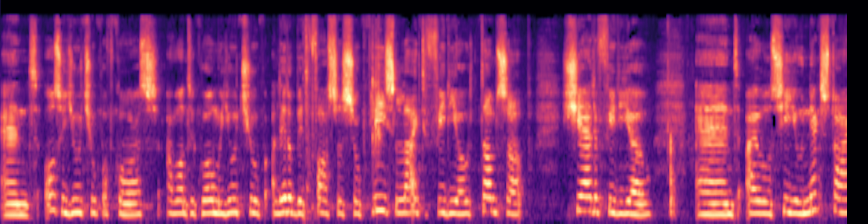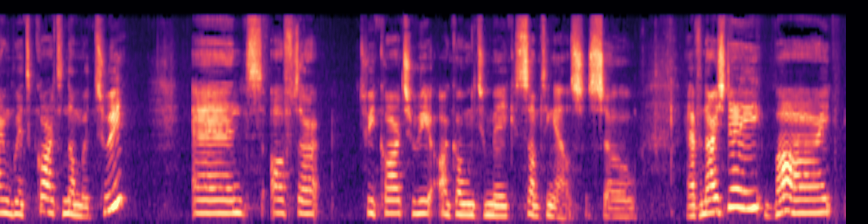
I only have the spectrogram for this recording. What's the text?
and also YouTube of course. I want to grow my YouTube a little bit faster so please like the video, thumbs up, share the video and I will see you next time with card number 3 and after 3 cards we are going to make something else. So have a nice day, bye!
